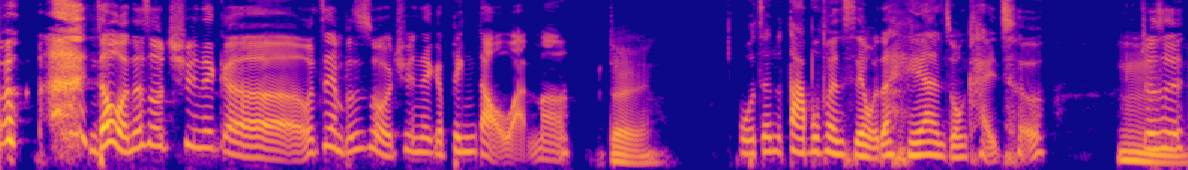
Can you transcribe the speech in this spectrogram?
你知道我那时候去那个，我之前不是说我去那个冰岛玩吗？对。我真的大部分时间我在黑暗中开车，就是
